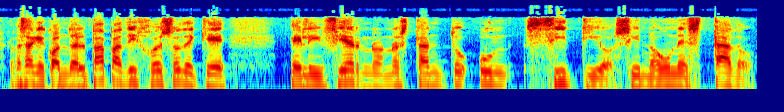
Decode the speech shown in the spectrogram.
Lo que pasa es que cuando el Papa dijo eso de que el infierno no es tanto un sitio, sino un estado,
